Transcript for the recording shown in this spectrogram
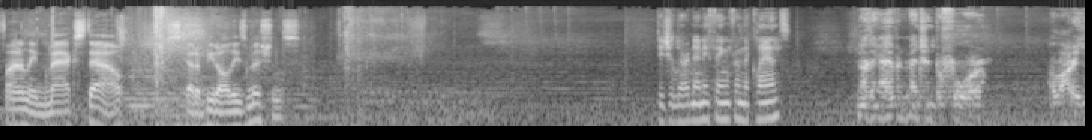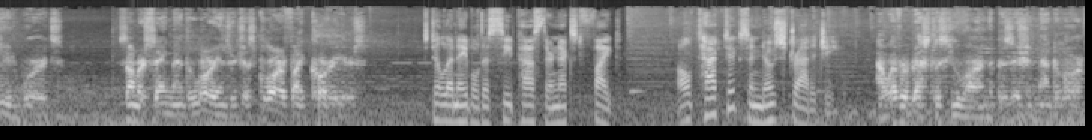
Finally maxed out. Just gotta beat all these missions. Did you learn anything from the clans? Nothing I haven't mentioned before. A lot of heated words. Some are saying Mandalorians are just glorified couriers. Still unable to see past their next fight. All tactics and no strategy. However restless you are in the position, Mandalore,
